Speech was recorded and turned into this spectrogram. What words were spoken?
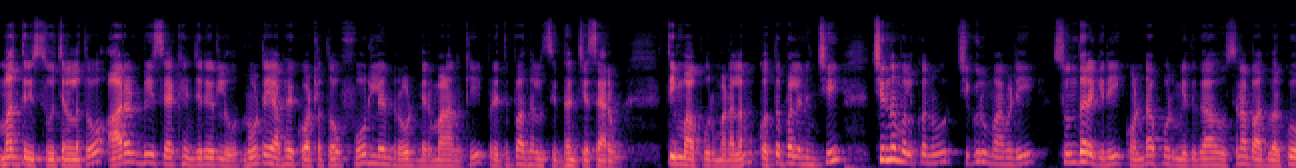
మంత్రి సూచనలతో ఆర్ అండ్ బి శాఖ ఇంజనీర్లు నూట యాభై కోట్లతో ఫోర్ లేన్ రోడ్ నిర్మాణానికి ప్రతిపాదనలు సిద్ధం చేశారు. తిమ్మాపూర్ మండలం కొత్తపల్లి నుంచి చిన్నముల్కనూర్ చిగురు మామిడి సుందరగిరి కొండాపూర్ మీదుగా హుస్నాబాద్ వరకు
